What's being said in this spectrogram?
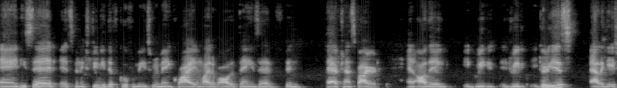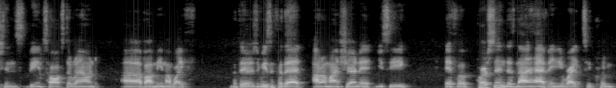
And he said it's been extremely difficult for me to remain quiet in light of all the things that have been that have transpired and all the egregious allegations being tossed around uh, about me and my wife. But there's a reason for that. I don't mind sharing it. You see, if a person does not have any right to crim-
